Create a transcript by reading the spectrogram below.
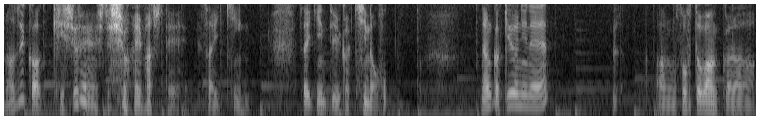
なぜか機種変してしまいまして最近。最近っていうか昨日。なんか急にねあのソフトバンクから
